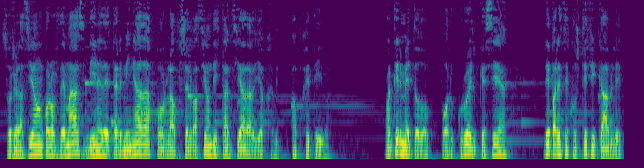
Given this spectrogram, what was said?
Su relación con los demás viene determinada por la observación distanciada y objetiva. Cualquier método, por cruel que sea, le parece justificable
